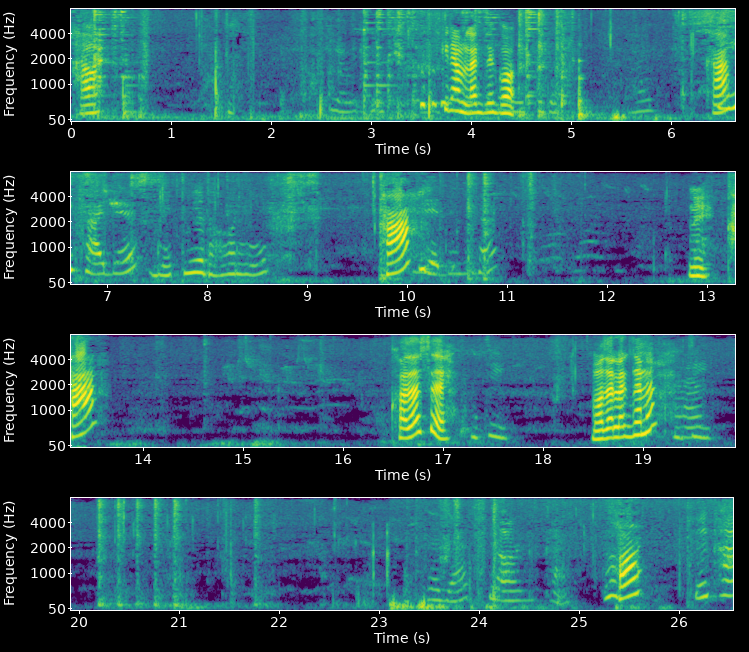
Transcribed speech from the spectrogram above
খাওয়া কিরাম লাগছে গ? খা। খা। নে খা। খাওয়া আছে মজা লাগছে না? হ্যাঁ তুই খা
